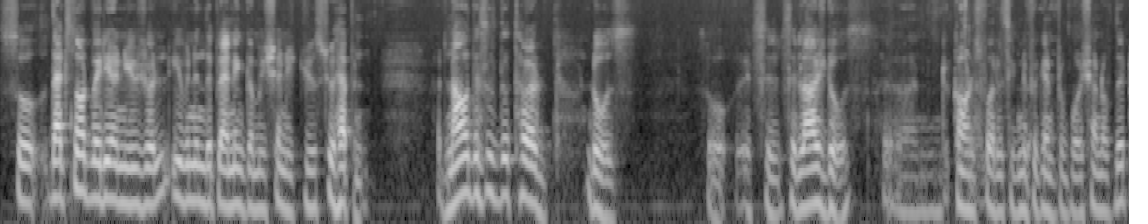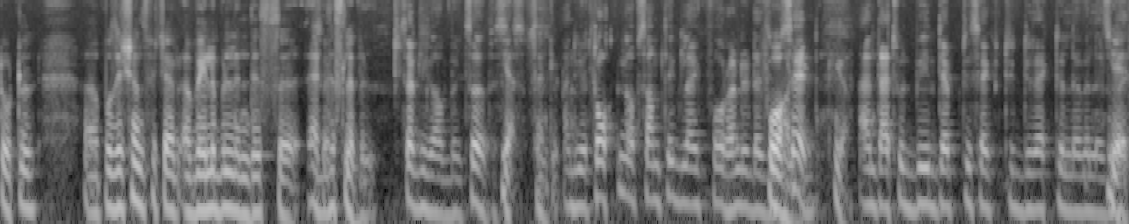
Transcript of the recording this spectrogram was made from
So that's not very unusual. Even in the planning commission, it used to happen. But now this is the third dose. So it's a, it's a large dose uh, and accounts for a significant proportion of the total uh, positions which are available in this uh, at this level. Central government services. Yes, central. And you're talking of something like 400, as 400, you said. yeah. And that would be deputy secretary director level as Yes,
